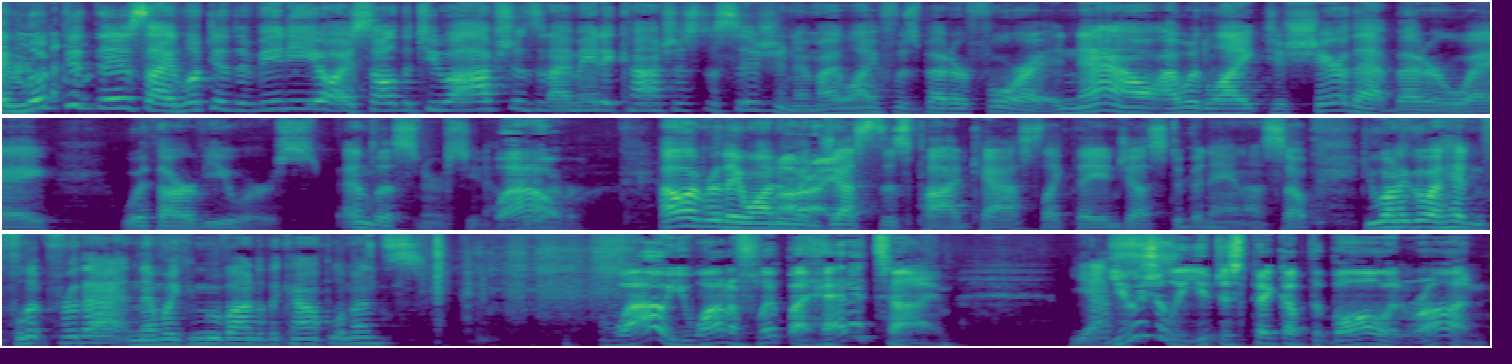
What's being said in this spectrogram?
I looked at this, I looked at the video, I saw the two options, and I made a conscious decision, and my life was better for it. And now I would like to share that better way with our viewers and listeners. You know, Wow. whoever. However, they want to All right. ingest this podcast like they ingest a banana. So, do you want to go ahead and flip for that, and then we can move on to the compliments? Wow, you want to flip ahead of time. Yes. Usually you just pick up the ball and run.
